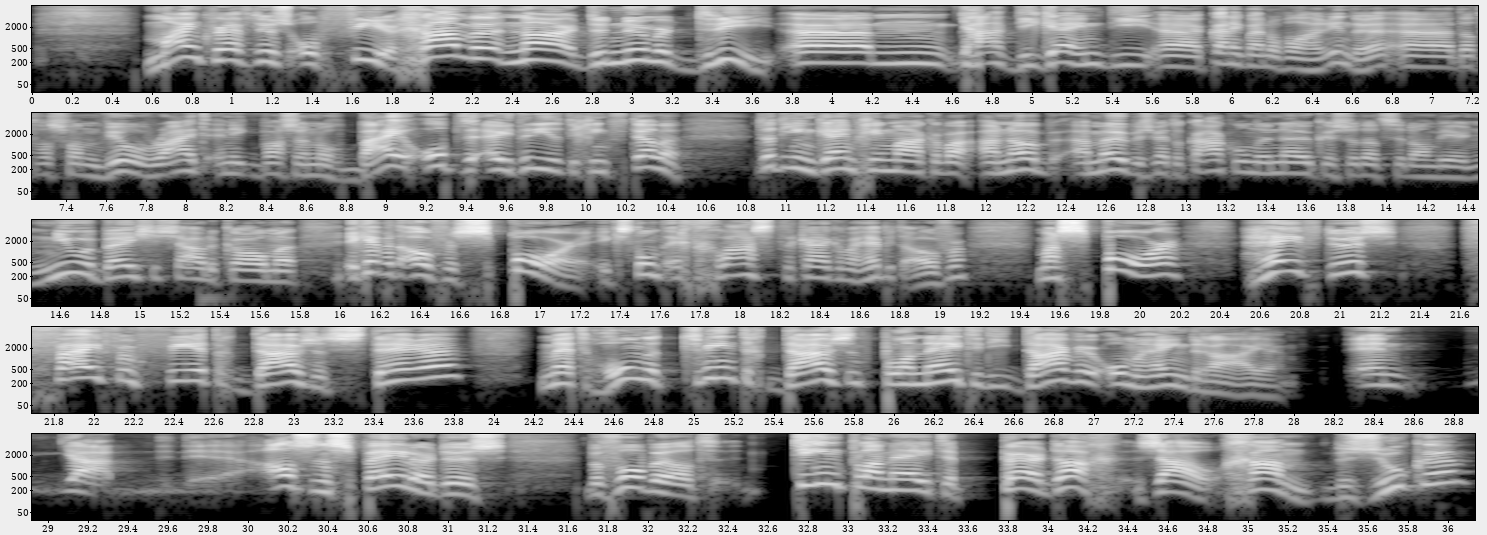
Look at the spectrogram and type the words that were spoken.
Minecraft dus op 4. Gaan we naar de nummer 3. Um, ehm, ja, die game, die uh, kan ik mij nog wel herinneren. Uh, dat was van Will Wright. En ik was er nog bij op de E3 dat hij ging vertellen dat hij een game ging maken waar amoebes met elkaar konden neuken. Zodat ze dan weer nieuwe beestjes zouden komen. Ik heb het over Spoor. Ik stond echt glazen te kijken, waar heb je het over? Maar Spoor heeft dus 45.000 sterren met 120.000 planeten die daar weer omheen draaien. En ja, als een speler dus bijvoorbeeld 10 planeten per dag zou gaan bezoeken,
